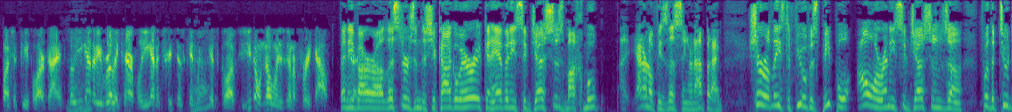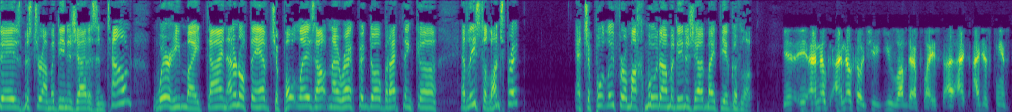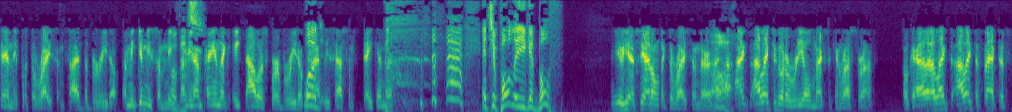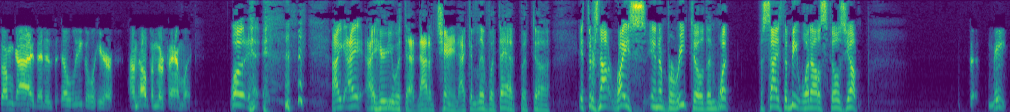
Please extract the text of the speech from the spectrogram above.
bunch of people are dying. So you got to be really careful. You got to treat this kid with right. kid's gloves because you don't know when he's going to freak out. If any yeah. of our uh, listeners in the Chicago area can have any suggestions, Mahmoud I, I don't know if he's listening or not, but I'm sure at least a few of his people are any suggestions uh, for the two days Mr. Ahmadinejad is in town, where he might dine. I don't know if they have Chipotle's out in Iraq, Big Dog, but I think uh, at least a lunch break at Chipotle for a Mahmoud Ahmadinejad might be a good look. Yeah, I know, I know, Coach. You you love that place. I, I I just can't stand they put the rice inside the burrito. I mean, give me some meat. Oh, I mean, I'm paying like eight dollars for a burrito. Can well, I at least have some steak in there? at Chipotle, you get both. You, yeah, see, I don't like the rice in there. Oh. I, I I like to go to real Mexican restaurants. Okay, I, I like I like the fact that some guy that is illegal here, I'm helping their family. Well, I, I I hear you with that. Not a chain. I can live with that. But uh if there's not rice in a burrito, then what besides the meat, what else fills you up? Meat.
